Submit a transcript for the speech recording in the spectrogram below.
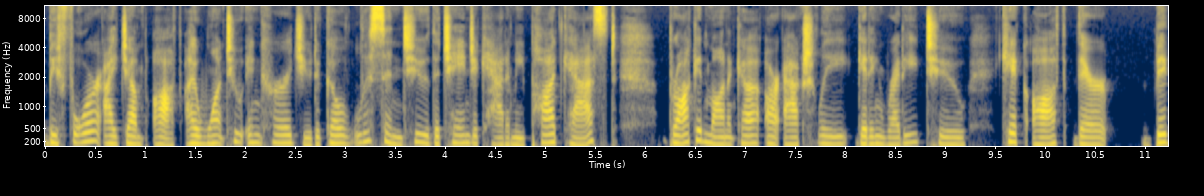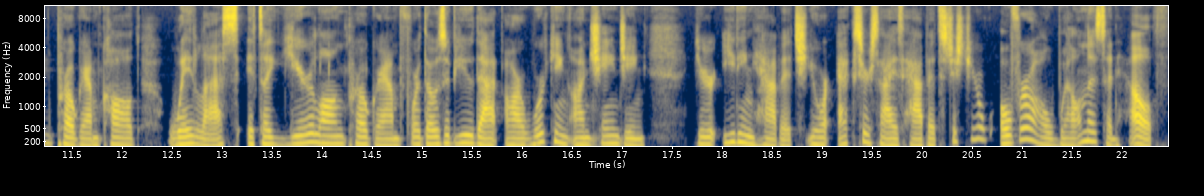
Before I jump off, I want to encourage you to go listen to the Change Academy podcast. Brock and Monica are actually getting ready to kick off their big program called WeighLess. It's a year long program for those of you that are working on changing your eating habits, your exercise habits, just your overall wellness and health.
